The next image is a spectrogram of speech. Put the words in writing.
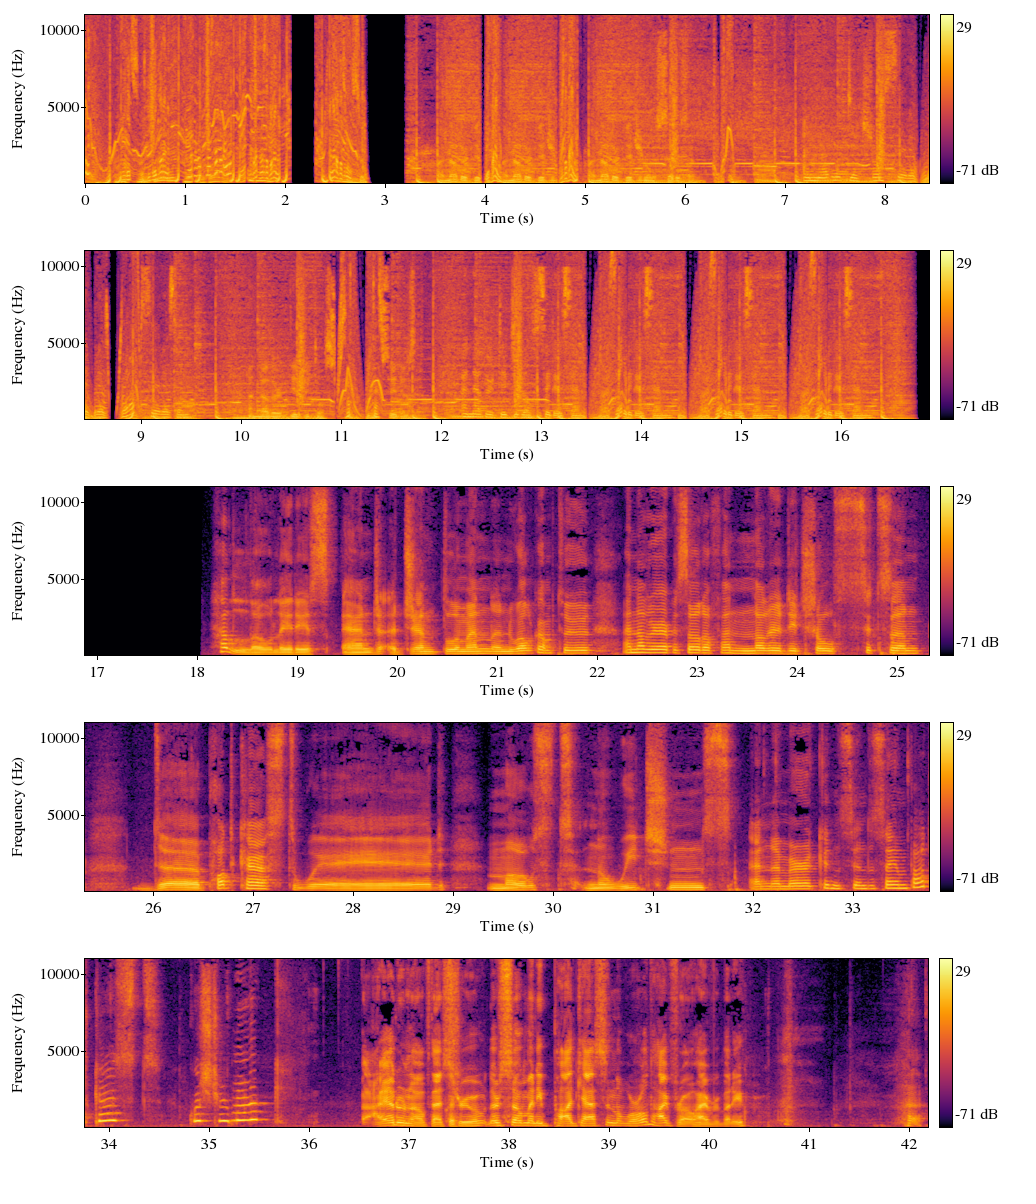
Another di- another digital another digital citizen. Another digital citi- citizen. Another digital citizen. Another digital citizen. Citizen. Citizen. Citizen. Hello, ladies and gentlemen, and welcome to another episode of Another Digital Citizen, the podcast with most Norwegians and Americans in the same podcast? Question mark? I don't know if that's true. There's so many podcasts in the world. Hi, Fro. Hi, everybody.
